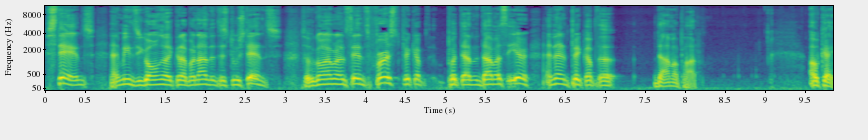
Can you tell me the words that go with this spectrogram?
stands, that means you're going like Rabbanan that there's two stands. So we're going around stands first, pick up, put down the damasir, and then pick up the damapar. Okay,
